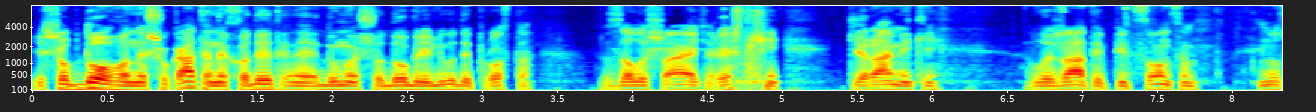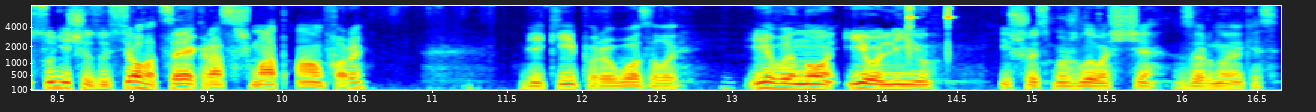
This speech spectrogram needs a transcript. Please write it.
І щоб довго не шукати, не ходити, я думаю, що добрі люди просто залишають рештки кераміки лежати під сонцем. Ну, судячи з усього, це якраз шмат амфори, в якій перевозили і вино, і олію, і щось, можливо, ще зерно якесь.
